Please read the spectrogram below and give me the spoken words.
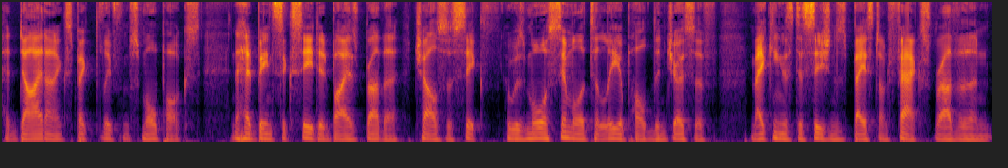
had died unexpectedly from smallpox and had been succeeded by his brother, Charles VI, who was more similar to Leopold than Joseph, making his decisions based on facts rather than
